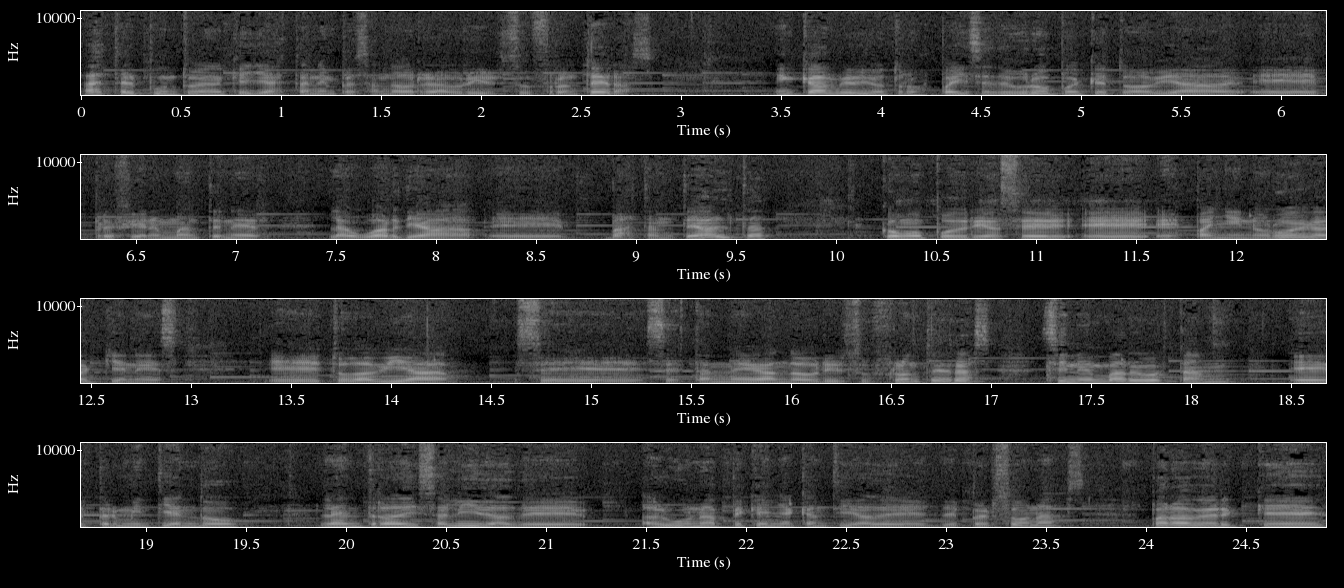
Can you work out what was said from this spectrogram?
hasta el punto en el que ya están empezando a reabrir sus fronteras. En cambio, hay otros países de Europa que todavía eh, prefieren mantener la guardia eh, bastante alta como podría ser eh, España y Noruega, quienes eh, todavía se, están negando a abrir sus fronteras, sin embargo están eh, permitiendo la entrada y salida de alguna pequeña cantidad de, personas para ver qué,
